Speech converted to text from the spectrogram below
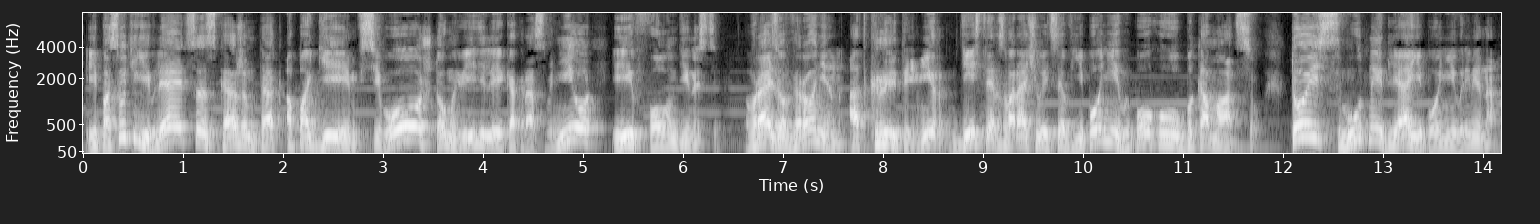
И по сути является, скажем так, апогеем всего, что мы видели как раз в Neo и в Fallen Dynasty. В Rise of Veronin открытый мир, действие разворачивается в Японии в эпоху Бакамацу, то есть смутные для Японии времена.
